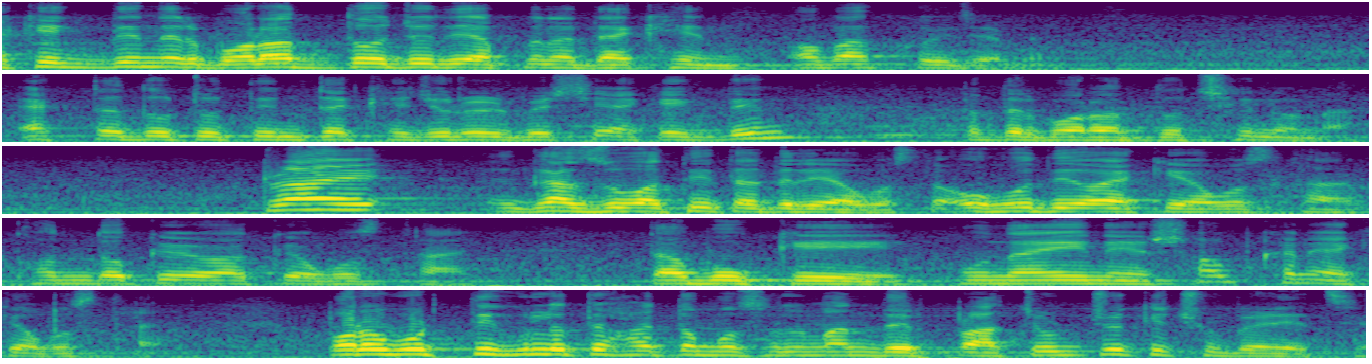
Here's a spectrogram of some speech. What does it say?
এক এক দিনের বরাদ্দ যদি আপনারা দেখেন, অবাক হয়ে যাবেন। একটা, দুটো, তিনটা খেজুরের বেশি এক এক দিন তাদের বরাদ্দ ছিল না। প্রায় গাজুয়াতি তাদের এই অবস্থা, ওহুদেও একই অবস্থা, খন্দকেও একই অবস্থায় তাবুকে, হুনাইনে সবখানে একই অবস্থায় পরবর্তীগুলোতে হয়তো মুসলমানদের প্রাচুর্য কিছু বেড়েছে,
